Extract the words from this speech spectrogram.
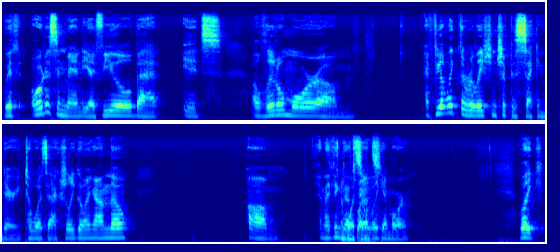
With Otis and Mandy, I feel that it's a little more. um I feel like the relationship is secondary to what's actually going on, though. Um, and I think In that's why sense? I like it more. Like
